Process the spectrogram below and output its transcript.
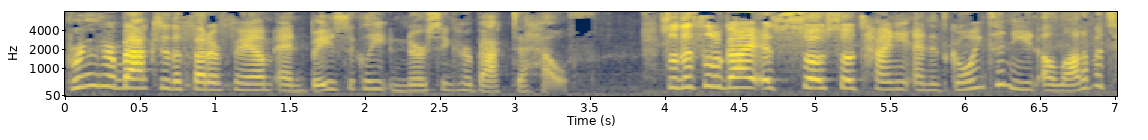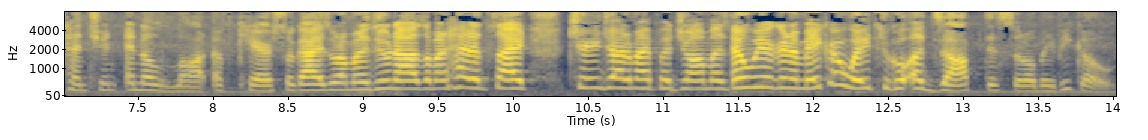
bring her back to the Feder fam, and basically nursing her back to health. So this little guy is so, so tiny and is going to need a lot of attention and a lot of care. So guys, what I'm to do now is I'm to head inside, change out of my pajamas, and we are to make our way to go adopt this little baby goat.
